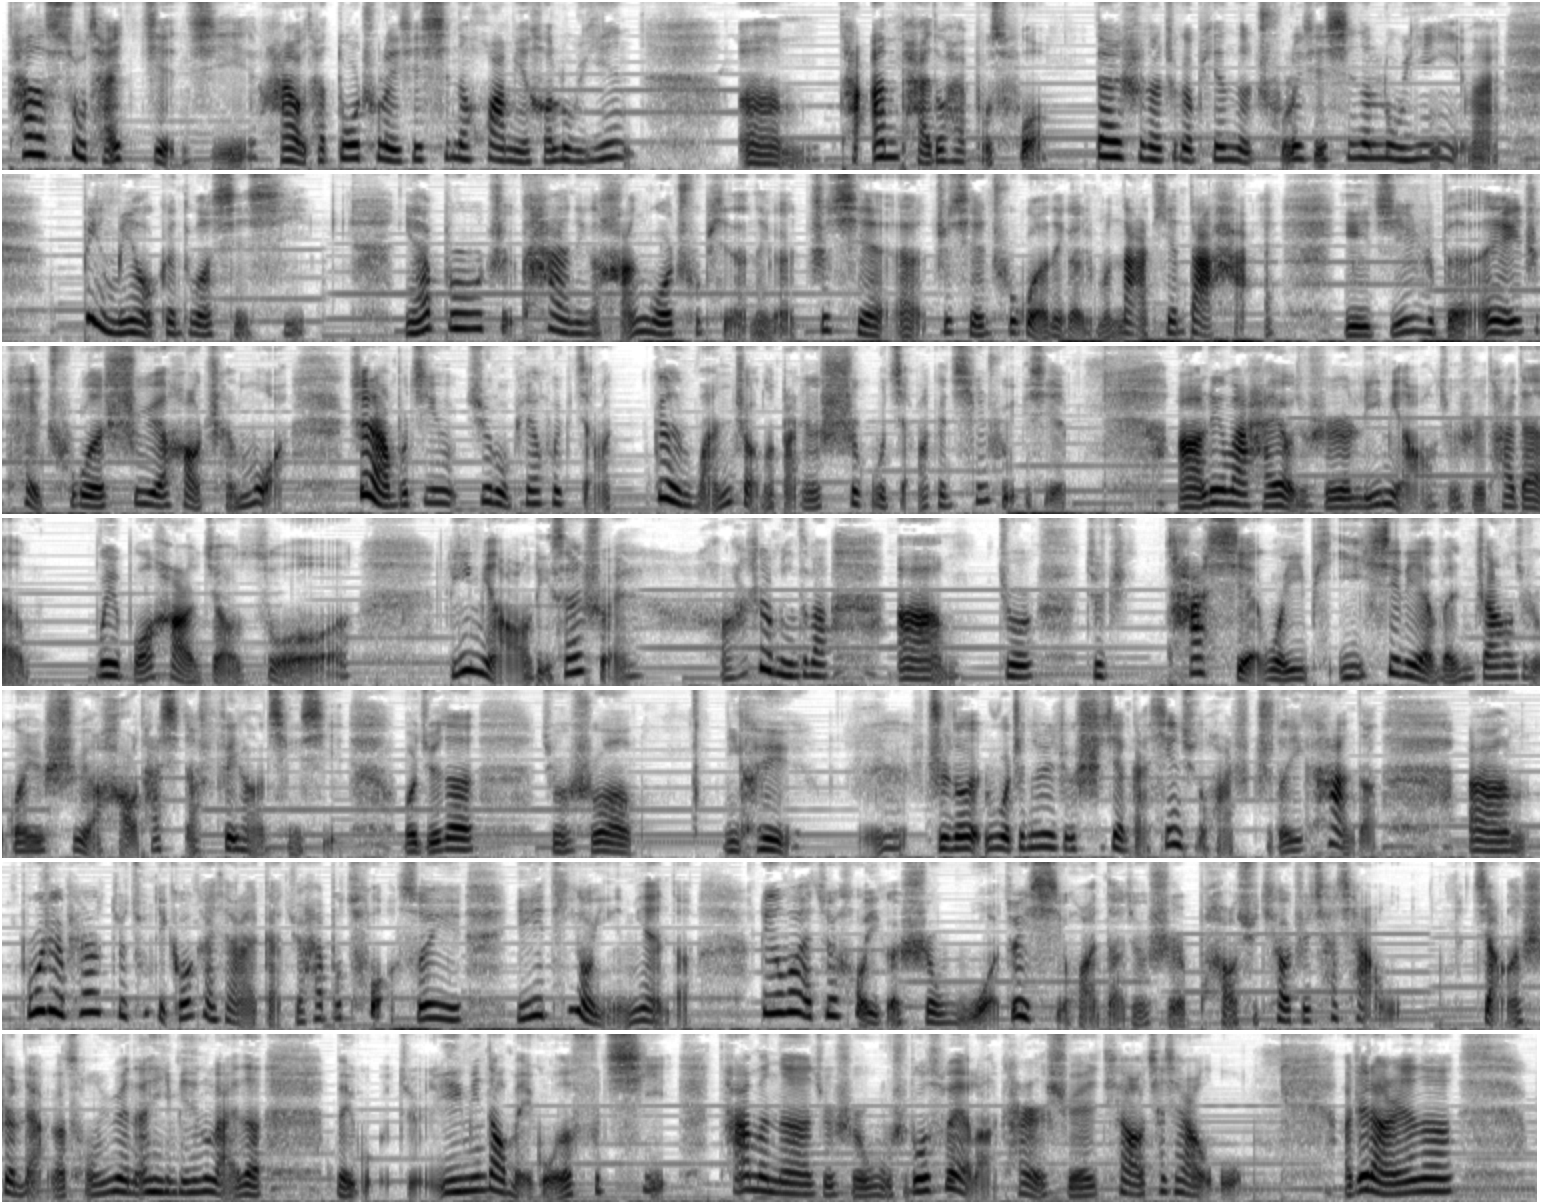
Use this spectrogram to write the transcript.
它的素材剪辑，还有它多出了一些新的画面和录音，嗯，它安排都还不错。但是呢，这个片子除了一些新的录音以外，并没有更多的信息。你还不如只看那个韩国出品的那个之前呃之前出过的那个什么那天大海，以及日本 NHK 出过的失月号沉没这两部纪纪录片会讲的更完整的把这个事故讲得更清楚一些啊。另外还有就是李淼，就是他的微博号叫做李淼李三水，好像这个名字吧啊，就是就。他写过一批一系列文章，就是关于十月号，他写的非常清晰。我觉得就是说，你可以值得，如果真的对这个事件感兴趣的话，是值得一看的。嗯，不过这个片儿就总体观看下来感觉还不错，所以也挺有赢面的。另外，最后一个是我最喜欢的，就是跑去跳支恰恰舞。讲的是两个从越南移民来的美国，就移民到美国的夫妻，他们呢就是五十多岁了，开始学跳恰恰舞。啊，这两个人呢，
